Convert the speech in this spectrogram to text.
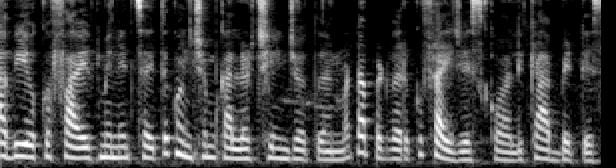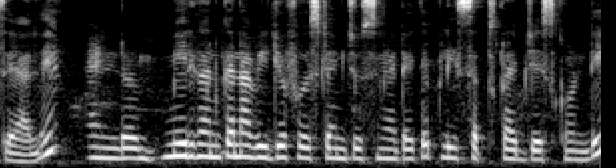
అవి ఒక ఫైవ్ మినిట్స్ అయితే కొంచెం కలర్ చేంజ్ అవుతుంది అనమాట అప్పటి వరకు ఫ్రై చేసుకోవాలి క్యాప్ పెట్టేసేయాలి. అండ్ మీరు కనుక నా వీడియో ఫస్ట్ టైం చూసినట్టయితే ప్లీజ్ సబ్స్క్రైబ్ చేసుకోండి.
